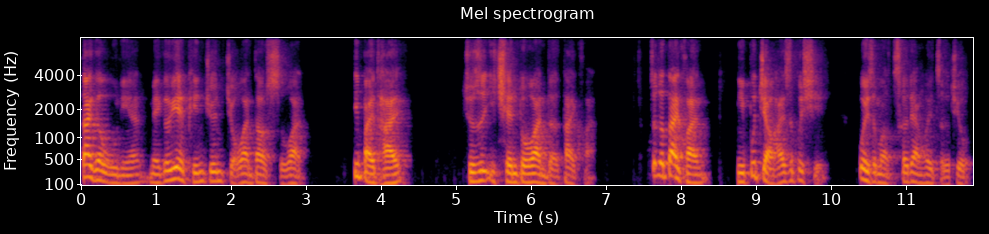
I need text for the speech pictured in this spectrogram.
贷个五年，每个月平均九万到十万，一百台就是一千多万的贷款。这个贷款你不缴还是不行？为什么车辆会折旧？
